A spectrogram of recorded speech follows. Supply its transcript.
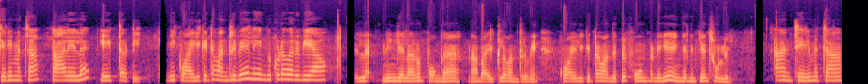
சரி மச்சான். காலையில எயிட் தேர்ட்டி நீ கோயில்கிட்ட வந்துருவியா இல்லை எங்க கூட வருவியா? இல்ல நீங்க எல்லாரும் போங்க. நான் பைக்ல வந்துருவேன். கோயிலுக்கிட்ட வந்துட்டு ஃபோன் பண்ணிக்க எங்க நிக்கேன்னு சொல்லு. ஆ சரி மச்சான்.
